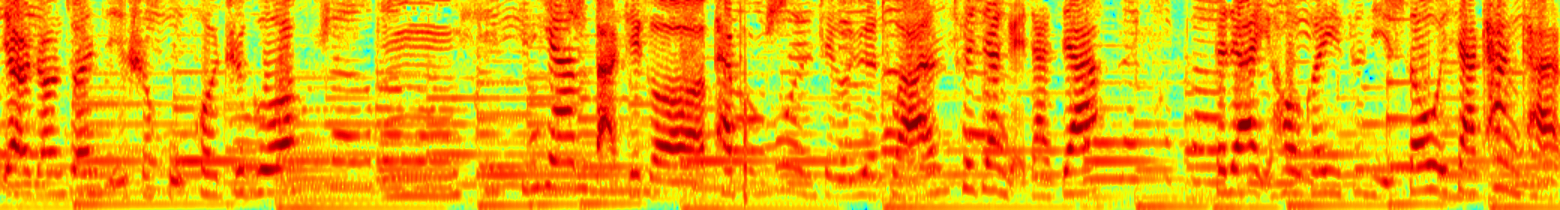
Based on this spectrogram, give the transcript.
第二张专辑是《琥珀之歌》。嗯，今今天把这个 Pepper Moon 这个乐团推荐给大家，大家以后可以自己搜一下看看，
